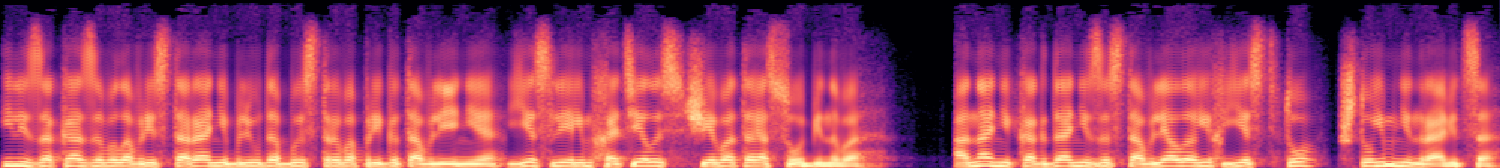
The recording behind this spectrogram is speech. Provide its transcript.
Или заказывала в ресторане блюда быстрого приготовления, если им хотелось чего-то особенного. Она никогда не заставляла их есть то, что им не нравится.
